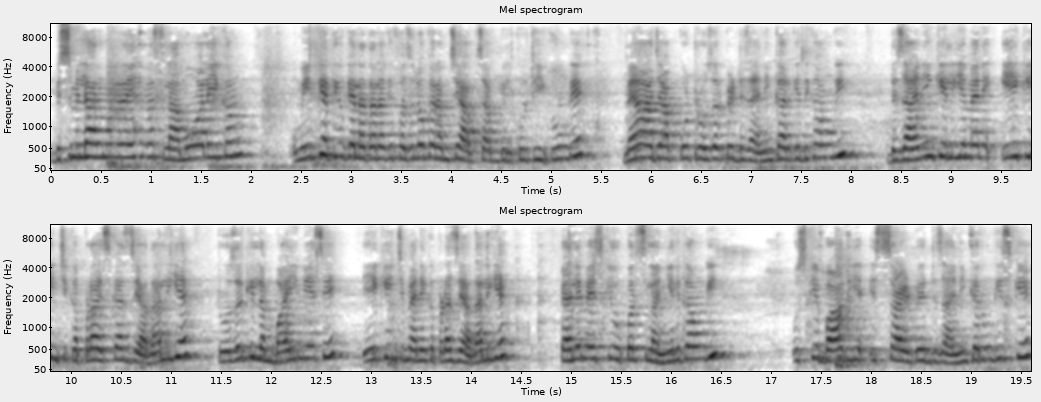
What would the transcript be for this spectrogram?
बिस्मिल्लाम उम्मीद कहती हूँ कि अल्लाह ताला के फजलो करम से आप सब बिल्कुल ठीक होंगे। मैं आज आपको ट्रोज़र पे डिज़ाइनिंग करके दिखाऊँगी। डिज़ाइनिंग के लिए मैंने एक इंच कपड़ा इसका ज़्यादा लिया है। ट्रोज़र की लंबाई में से एक इंच मैंने कपड़ा ज़्यादा लिया पहले मैं इसके ऊपर सिलाइयाँ लगाऊँगी। उसके बाद ये इस साइड पर डिज़ाइनिंग करूँगी इसके।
